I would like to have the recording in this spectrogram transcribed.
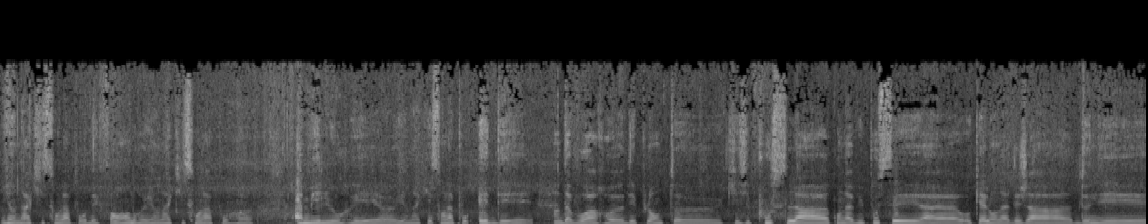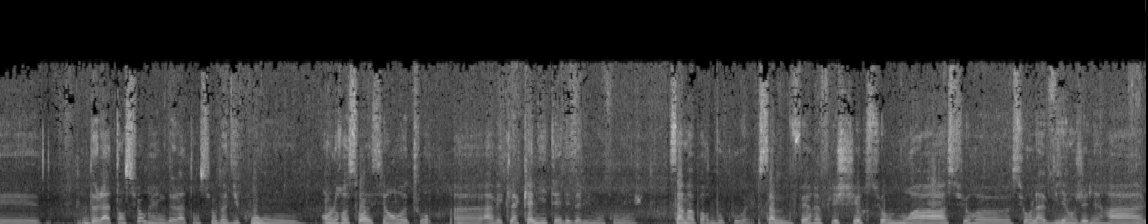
Il y en a qui sont là pour défendre, il y en a qui sont là pour euh, améliorer, euh, il y en a qui sont là pour aider. D'avoir euh, des plantes qui poussent là, qu'on a vu pousser, auxquelles on a déjà donné de l'attention, rien que de l'attention, bah, du coup on, le reçoit aussi en retour avec la qualité des aliments qu'on mange. Ça m'apporte beaucoup, ouais. ça me fait réfléchir sur moi, sur, euh, sur la vie en général.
